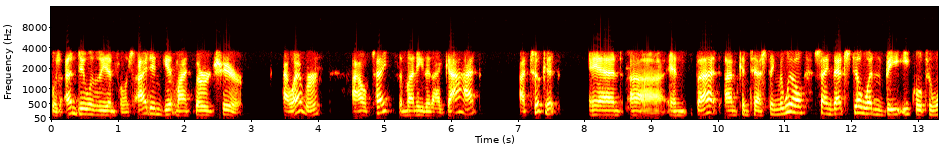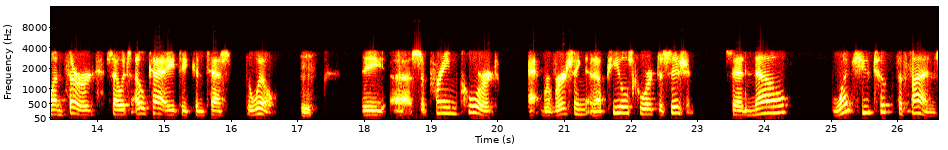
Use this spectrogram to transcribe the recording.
was unduly influenced. I didn't get my third share. However, I'll take the money that I got. I took it, and uh, and but I'm contesting the will, saying that still wouldn't be equal to one third, so it's okay to contest the will. Mm. The uh, Supreme Court, at reversing an appeals court decision, said no. Once you took the funds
